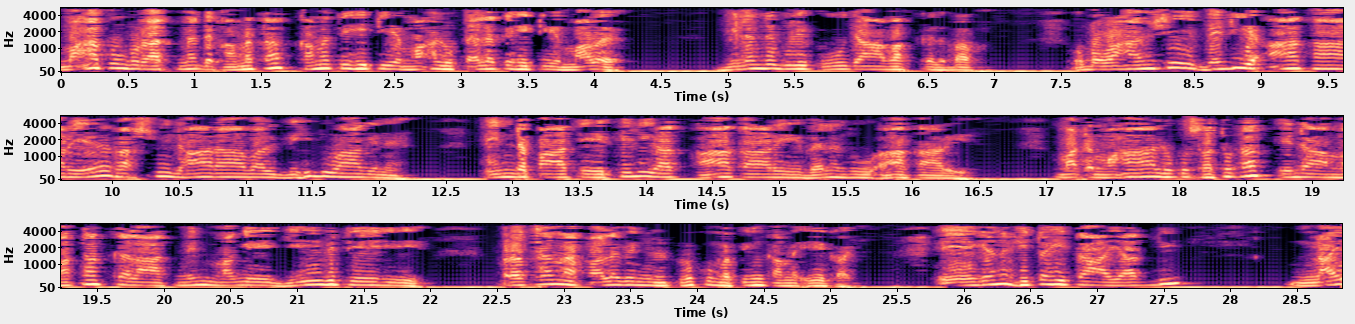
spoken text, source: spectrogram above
මහ කුඹුරක් මැද කමතක් කමතේ හිටිය මහලු පැලක හිටිය මව විලඳගුලි පූජාවක් කළ බව. ඔබ වහන්සේ බෙදිය ආකාරය රශ්මි ධාරාවල් විහිදුවාගෙන පින්ඩ පාතේ පිළිගත් ආකාරයේ වැළඳූ ආකාරය මට මහා ලොකු සතුටක් එදා මතක් කළාත් මෙන් මගේ ජීවිතයේ ප්‍රථම පළවෙනි ලොකුම පින්කම ඒකයි. ඒ ගැන හිත හිතා යද්දී ණය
